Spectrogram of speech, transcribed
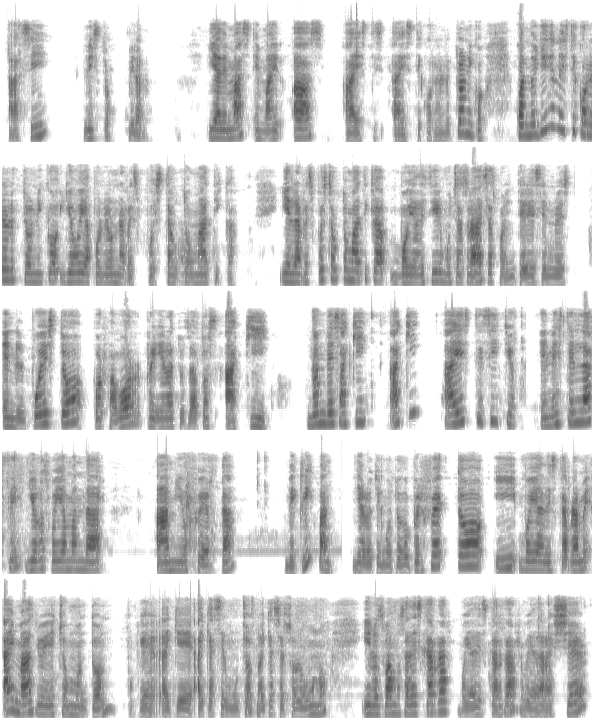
así listo míralo y además email us a este, a este correo electrónico cuando lleguen a este correo electrónico yo voy a poner una respuesta automática y en la respuesta automática voy a decir muchas gracias por interés en, nuestro, en el puesto. Por favor, rellena tus datos aquí. ¿Dónde es aquí? Aquí, a este sitio. En este enlace yo los voy a mandar a mi oferta de Clickbank. Ya lo tengo todo perfecto y voy a descargarme. Hay más, yo he hecho un montón porque hay que, hay que hacer muchos, no hay que hacer solo uno. Y los vamos a descargar. Voy a descargar, voy a dar a Share.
